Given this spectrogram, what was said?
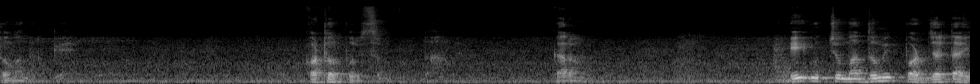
তোমাদেরকে কঠোর পরিশ্রম করতে হবে। কারণ এই উচ্চ মাধ্যমিক পর্যায়টাই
